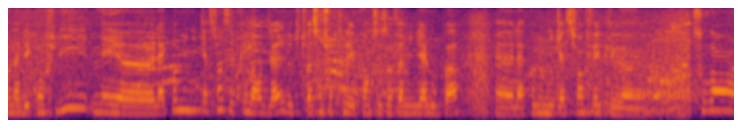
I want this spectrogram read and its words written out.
on a des conflits, mais euh, la communication, c'est primordial, de toute façon, sur tous les plans, que ce soit familial ou pas. Euh, la communication fait que euh, souvent,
